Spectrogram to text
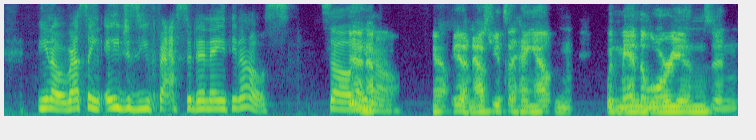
you know, wrestling ages you faster than anything else. So, Yeah, you now- know. Yeah, yeah. Now she gets to hang out and with Mandalorians and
